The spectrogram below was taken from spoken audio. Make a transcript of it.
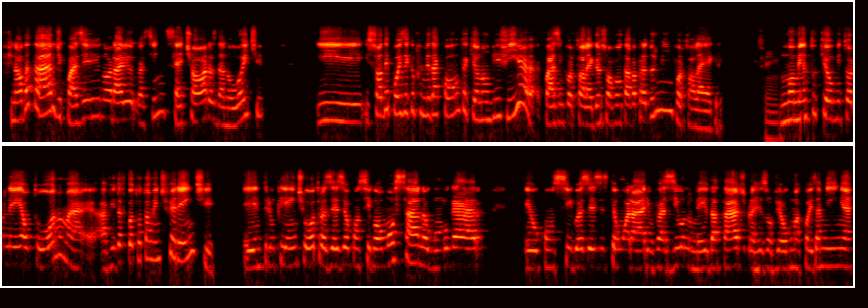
final da tarde, quase no horário assim, sete horas da noite. E, e, só depois é que eu fui me dar conta que eu não vivia quase em Porto Alegre, eu só voltava para dormir em Porto Alegre. Sim. No momento que eu me tornei autônoma, a vida ficou totalmente diferente entre um cliente e outro. Às vezes eu consigo almoçar em algum lugar, eu consigo, às vezes, ter um horário vazio no meio da tarde para resolver alguma coisa minha.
